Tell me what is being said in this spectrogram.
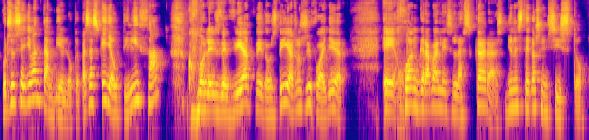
Por eso se llevan tan bien. Lo que pasa es que ella utiliza, como les decía hace dos días, no sé si fue ayer, eh, Juan, grábales las caras. Yo en este caso insisto,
